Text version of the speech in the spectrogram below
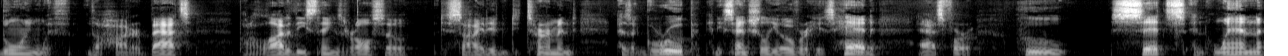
going with the hotter bats. But a lot of these things are also decided, determined as a group and essentially over his head as for who sits and when,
